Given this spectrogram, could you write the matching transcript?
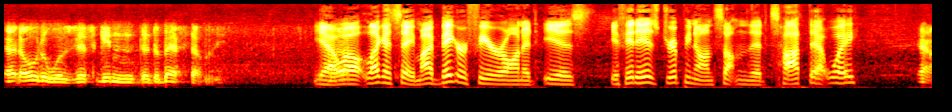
that odor was just getting the, the best of me. Yeah, Yeah. well, like I say, my bigger fear on it is if it is dripping on something that's hot that way, Yeah.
